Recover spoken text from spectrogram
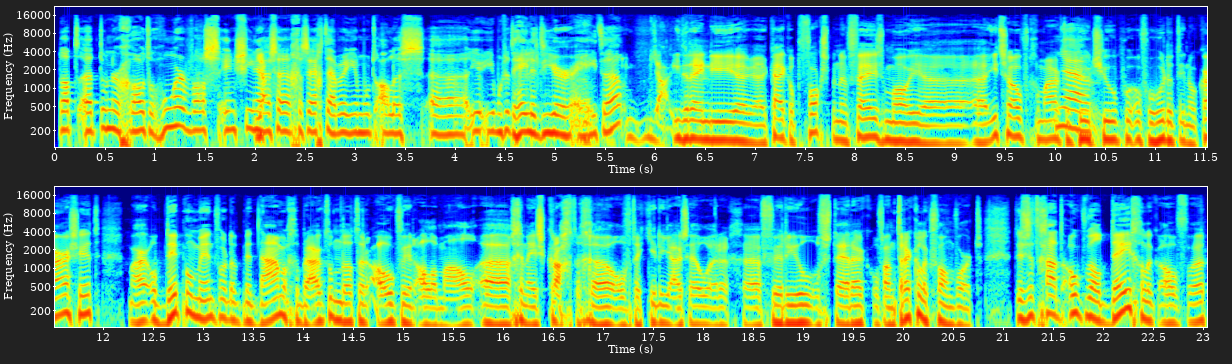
dat uh, toen er grote honger was in China ja. ze gezegd hebben je moet alles, uh, je, je, moet het hele dier eten. Ja, iedereen die uh, kijkt op Fox met een face mooi iets over gemaakt ja. op YouTube over hoe dat in elkaar zit. Maar op dit moment wordt het met name gebruikt omdat er ook weer allemaal geneeskrachtige of dat je er juist heel erg viriel of sterk of aantrekkelijk van wordt. Dus het gaat ook wel degelijk over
